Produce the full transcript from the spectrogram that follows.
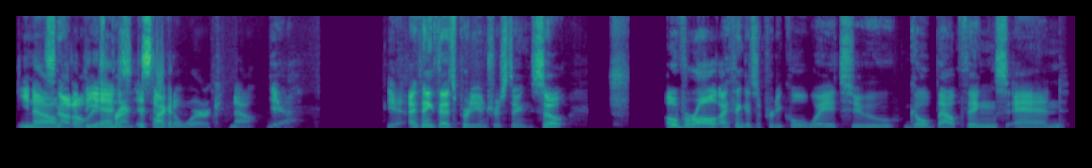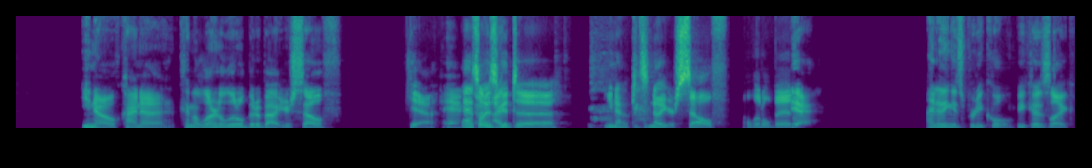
you know, at the end, it's- it's not going to work. No. Yeah. Yeah, I think that's pretty interesting. So overall, I think it's a pretty cool way to go about things and you know, kind of kind of learn a little bit about yourself. Yeah, And, and it's uh, always I- good to you know get to know yourself a little bit. Yeah. I think it's pretty cool because like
